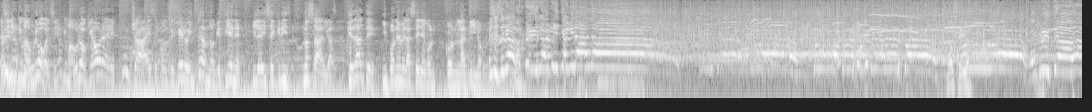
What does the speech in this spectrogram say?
El señor que maduró, el señor que maduró, que ahora escucha a ese consejero interno que tiene y le dice, Chris, no salgas, quédate y poneme la serie con, con latino. ¡Es el señor! ¡El señor Cristian Giraldo! No sé. iba- ¡El Cristian!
